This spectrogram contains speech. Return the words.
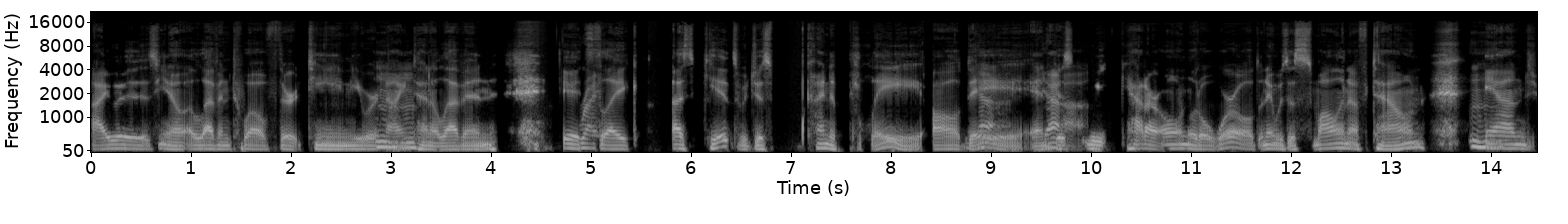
I was, you know, 11, 12, 13, you were nine, Mhm. 10, 11. It's Right. like us kids would just kind of play all day and just we had our own little world and it was a small enough town Mhm. and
